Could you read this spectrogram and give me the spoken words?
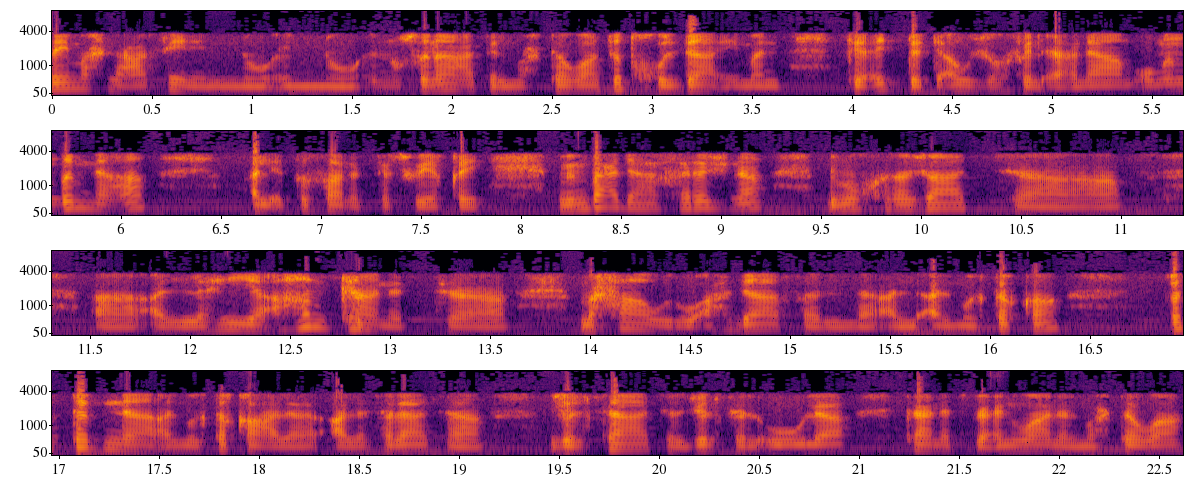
زي ما إحنا عارفين انه انه إنه صناعة المحتوى تدخل دائما في عدة أوجه في الإعلام ومن ضمنها الاتصال التسويقي. من بعدها خرجنا بمخرجات آآ آآ اللي هي أهم كانت محاور وأهداف الملتقى. رتبنا الملتقى على على ثلاثة جلسات، الجلسة الأولى كانت بعنوان المحتوى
